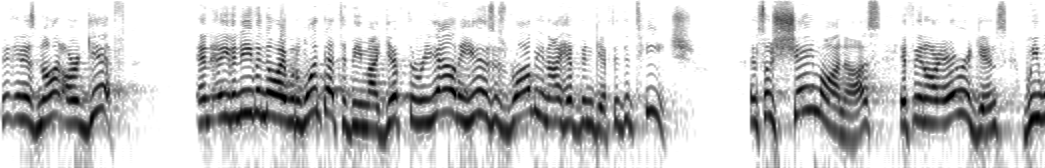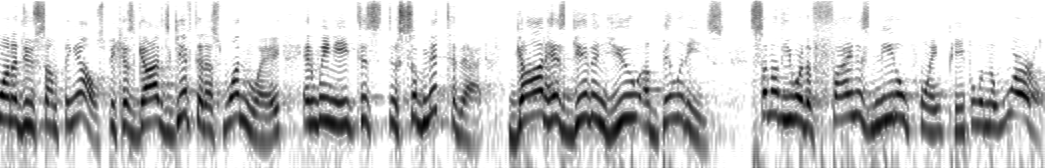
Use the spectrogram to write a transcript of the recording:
It is not our gift. And even, even though I would want that to be my gift, the reality is, is Robbie and I have been gifted to teach. And so shame on us if in our arrogance we want to do something else because God's gifted us one way and we need to, to submit to that. God has given you abilities. Some of you are the finest needlepoint people in the world.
